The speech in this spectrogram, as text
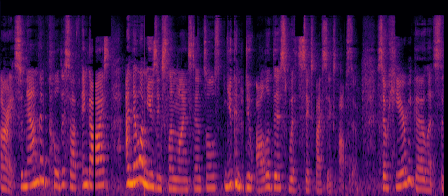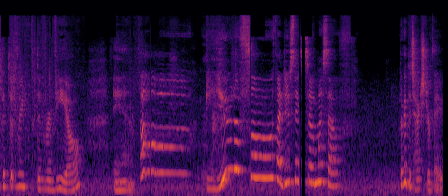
All right, so now I'm gonna pull this off. And guys, I know I'm using slimline stencils. You can do all of this with six by six also. So here we go. Let's look at the, re the reveal. And, oh, beautiful, if I do say so myself. Look at the texture, babe.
